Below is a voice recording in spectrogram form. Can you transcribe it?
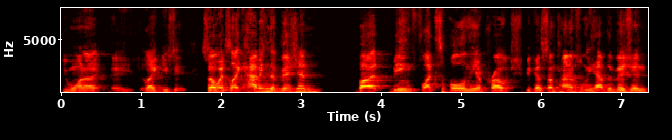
You want to, like you see, so it's like having the vision, but being flexible in the approach. Because sometimes when we have the vision,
